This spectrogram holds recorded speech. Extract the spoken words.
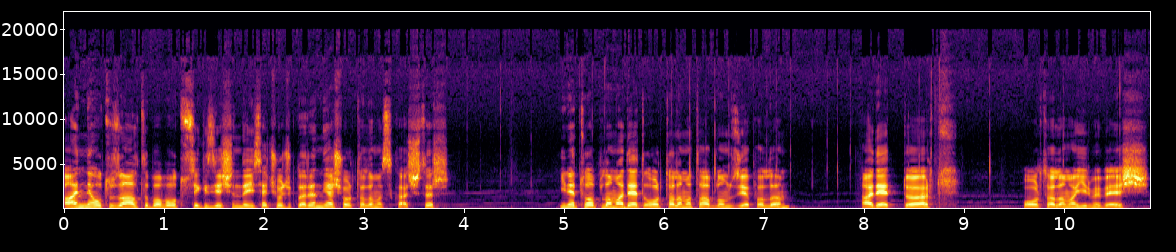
Anne 36, baba 38 yaşında ise çocukların yaş ortalaması kaçtır? Yine toplam adet ortalama tablomuzu yapalım. Adet 4, ortalama 25.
